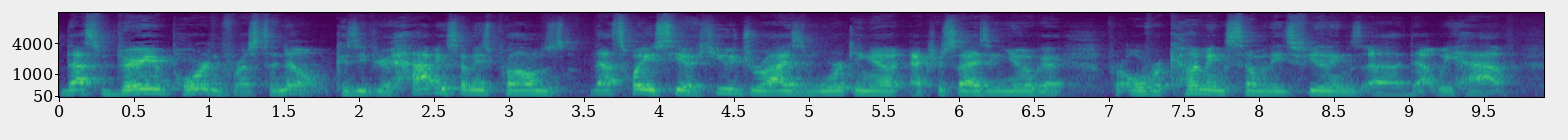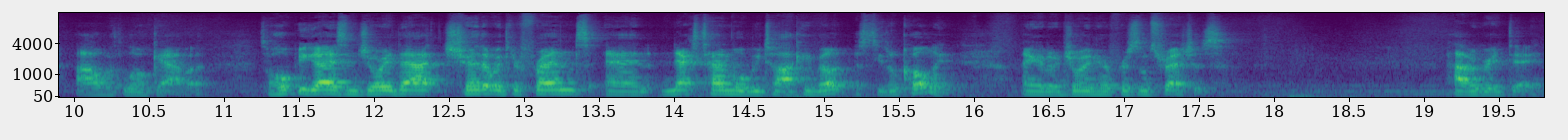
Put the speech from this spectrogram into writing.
that's very important for us to know because if you're having some of these problems, that's why you see a huge rise in working out, exercising, yoga for overcoming some of these feelings uh, that we have uh, with low GABA. So hope you guys enjoyed that. Share that with your friends. And next time we'll be talking about acetylcholine. I'm going to join her for some stretches. Have a great day.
